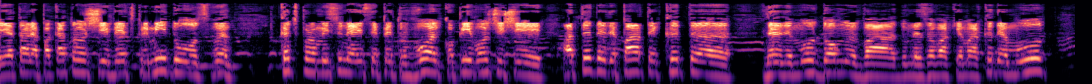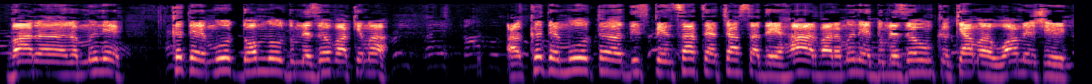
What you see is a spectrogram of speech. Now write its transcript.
iertarea păcatelor și veți primi Duhul Sfânt, căci promisiunea este pentru voi, copiii voștri și atât de departe cât uh, de, de mult Domnul va, Dumnezeu va chema, cât de mult va rămâne, cât de mult Domnul Dumnezeu va chema. Cât de mult uh, dispensația aceasta de har va rămâne, Dumnezeu încă cheamă oameni și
